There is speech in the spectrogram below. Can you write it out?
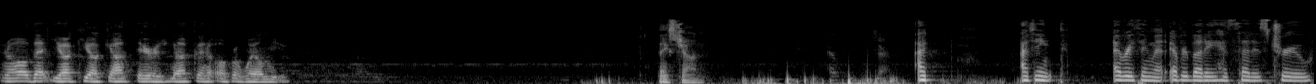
and all that yuck yuck out there is not going to overwhelm you. Thanks, John. I, I think everything that everybody has said is true.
